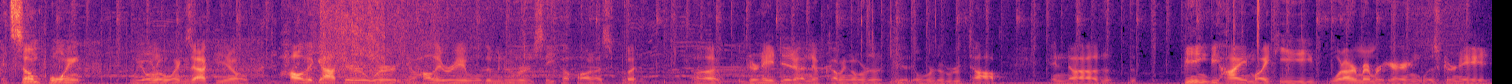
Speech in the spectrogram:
At some point, we don't know exactly, you know, how they got there or where, you know, how they were able to maneuver and sneak up on us, but uh, a grenade did end up coming over the, over the rooftop. And uh, the, the, being behind Mikey, what I remember hearing was grenade,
